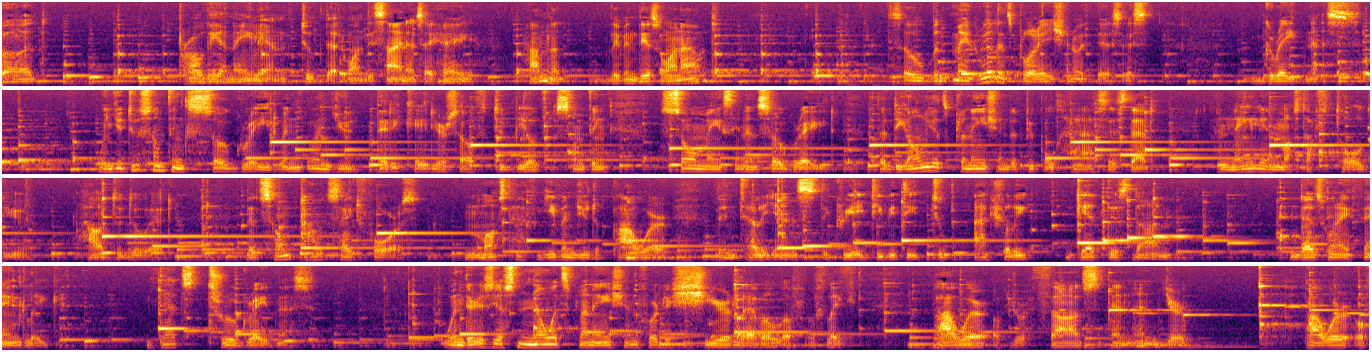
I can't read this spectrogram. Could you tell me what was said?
but probably an alien took that one design and say hey i'm not leaving this one out. So but my real exploration with this is greatness. When you do something so great when, when you dedicate yourself to build something so amazing and so great that the only explanation that people has is that an alien must have told you how to do it that some outside force must have given you the power the intelligence the creativity to actually get this done that's when I think like that's true greatness. When there is just no explanation for the sheer level of, of like power of your thoughts and, and your power of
